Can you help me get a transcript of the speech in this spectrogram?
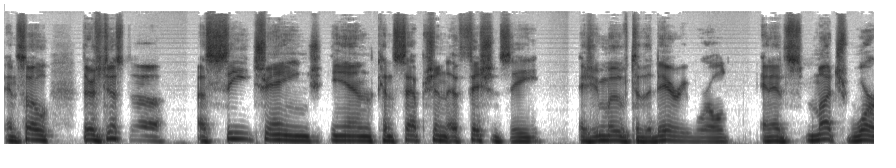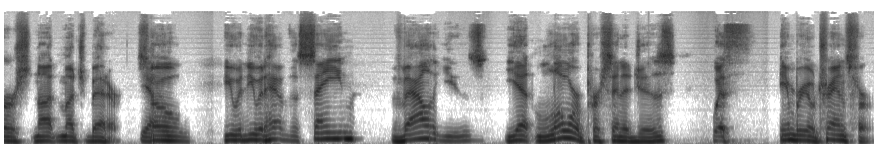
and so there's just a, a sea change in conception efficiency as you move to the dairy world, and it's much worse, not much better. Yeah. So you would you would have the same values yet lower percentages with embryo transfer.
